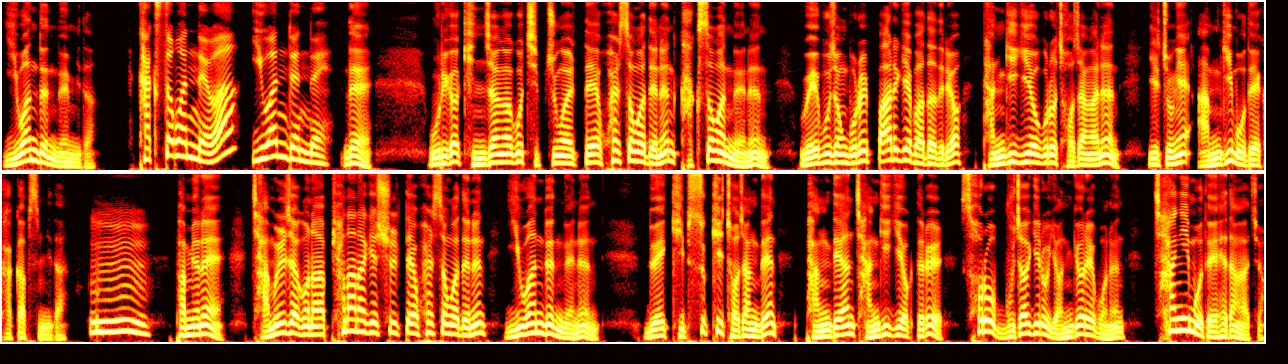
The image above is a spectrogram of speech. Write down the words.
이완된 뇌입니다. 각성한 뇌와 이완된 뇌. 네, 우리가 긴장하고 집중할 때 활성화되는 각성한 뇌는 외부 정보를 빠르게 받아들여 단기 기억으로 저장하는 일종의 암기 모드에 가깝습니다. 음, 반면에 잠을 자거나 편안하게 쉴 때 활성화되는 이완된 뇌는 뇌 깊숙이 저장된 방대한 장기 기억들을 서로 무작위로 연결해보는 창의 모드에 해당하죠.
